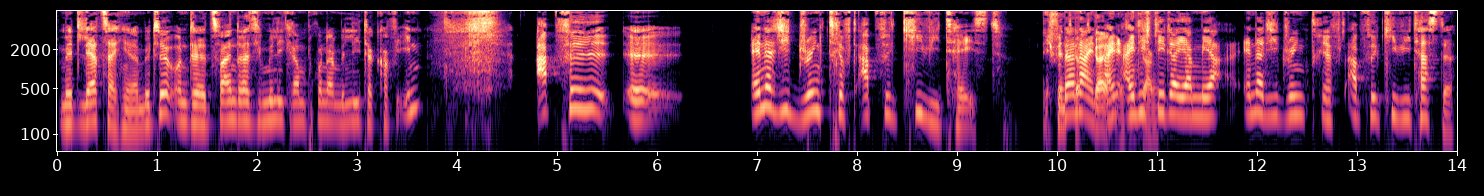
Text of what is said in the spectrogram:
Mit Leerzeichen in der Mitte und äh, 32 Milligramm pro 100 Milliliter Koffein. Apfel, äh, Energy Drink trifft Apfel-Kiwi-Taste. Ich finde Nein, nein, geil, ein, eigentlich sagen. steht da ja mehr Energy Drink trifft Apfel-Kiwi-Taste.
